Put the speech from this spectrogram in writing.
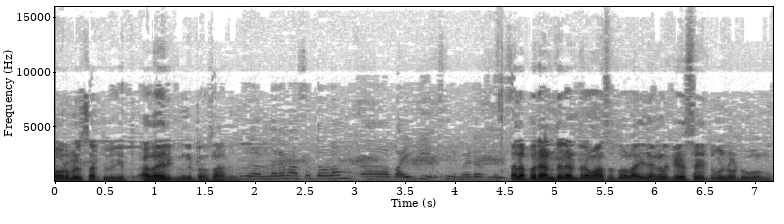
നോർമൽ സർട്ടിഫിക്കറ്റ് അതായിരിക്കും കിട്ടാൻ സാധ്യത. അല്ല ഇപ്പൊ രണ്ട് രണ്ടര മാസത്തോളമായി ഞങ്ങൾ കേസായിട്ട് മുന്നോട്ട് പോകുന്നു.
